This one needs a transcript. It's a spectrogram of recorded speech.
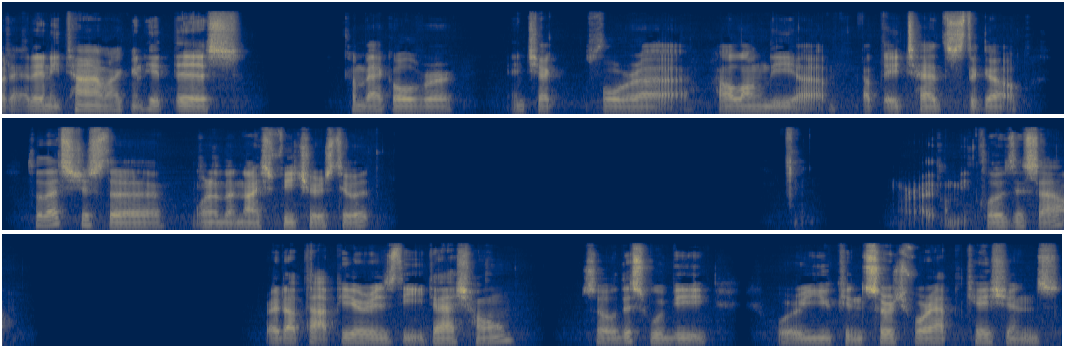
but at any time I can hit this, come back over and check for uh, how long the uh, update has to go. So that's just uh, one of the nice features to it. Alright, let me close this out. Right up top here is the dash home. So this would be where you can search for applications.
